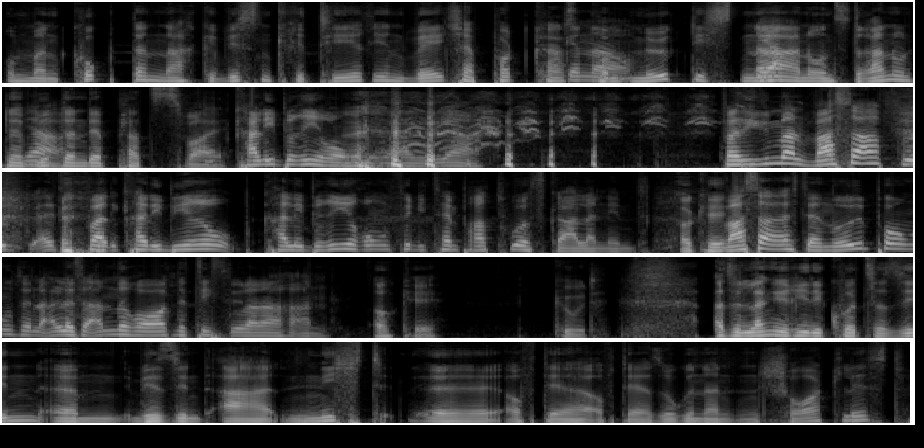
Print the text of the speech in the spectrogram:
und man guckt dann nach gewissen Kriterien, welcher Podcast genau. kommt möglichst nah ja. an uns dran und der wird dann der Platz zwei. Kalibrierung, also, ja. Quasi wie man Wasser für, als Kalibrierung, Kalibrierung für die Temperaturskala nimmt. Okay. Wasser ist der Nullpunkt und alles andere ordnet sich so danach an. Okay. Gut. Also lange Rede, kurzer Sinn. Ähm, wir sind A nicht äh, auf der auf der sogenannten Shortlist.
